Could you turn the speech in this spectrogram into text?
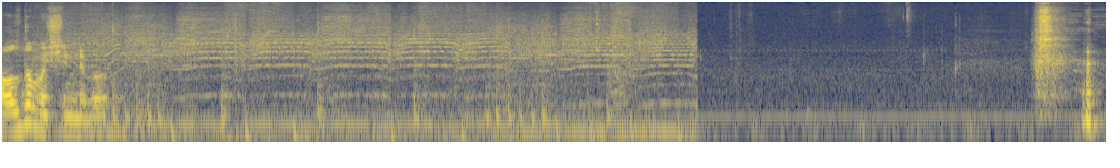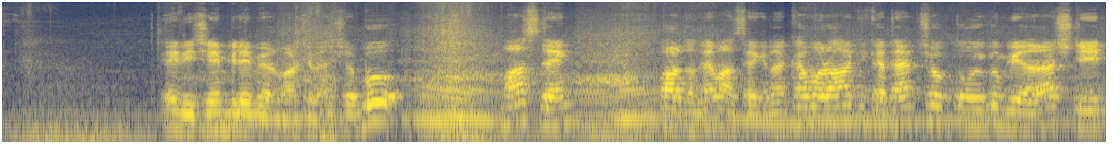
Oldu mu şimdi bu? ne diyeceğimi bilemiyorum arkadaşlar. Bu Mustang, pardon ne Mustang'dan, Camaro hakikaten çok da uygun bir araç değil.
